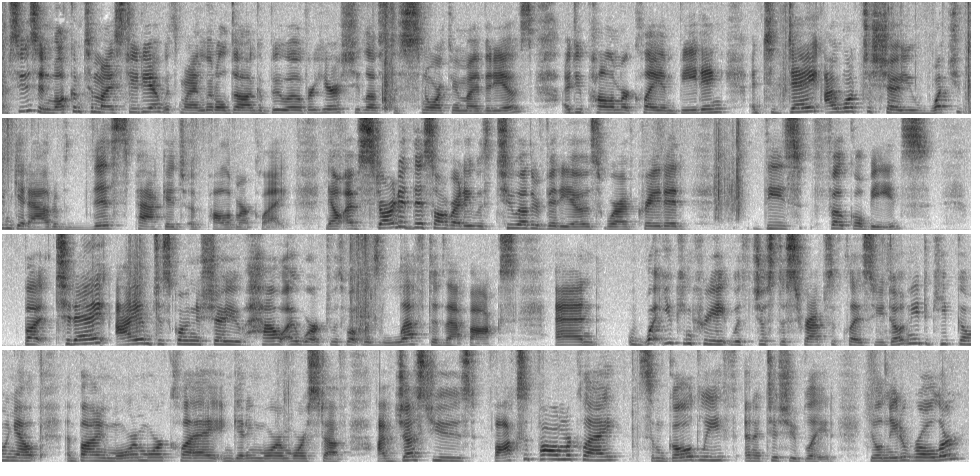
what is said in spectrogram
I'm Susan. Welcome to my studio with my little dog Boo over here. She loves to snore through my videos. I do polymer clay and beading, and today I want to show you what you can get out of this package of polymer clay. Now, I've started this already with two other videos where I've created these focal beads, but today I am just going to show you how I worked with what was left of that box and what you can create with just the scraps of clay. So you don't need to keep going out and buying more and more clay and getting more and more stuff. I've just used box of polymer clay, some gold leaf, and a tissue blade. You'll need a roller.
